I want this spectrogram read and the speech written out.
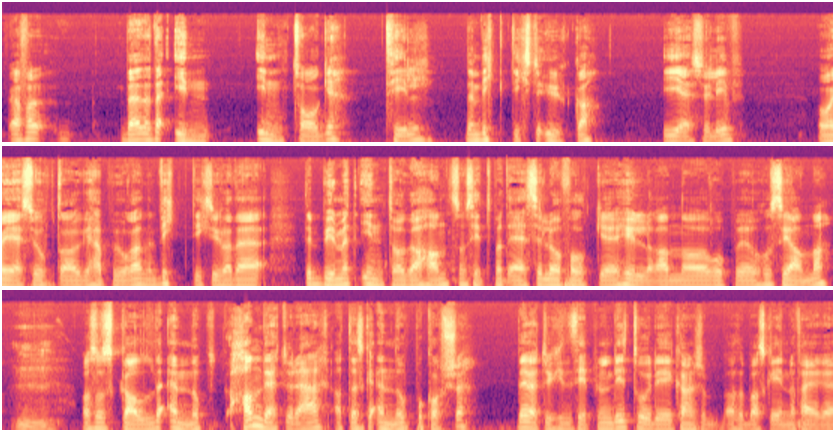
I hvert fall, det, dette er inn, inntoget til den viktigste uka i Jesu liv og Jesu oppdrag her på jorda. Den viktigste uka, det, det begynner med et inntog av han som sitter på et esel, og folk hyller han og roper Hosianna. Og så skal det ende opp Han vet jo det her, at det skal ende opp på korset. Det vet jo ikke disiplene. De tror de kanskje altså, bare skal inn og feire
